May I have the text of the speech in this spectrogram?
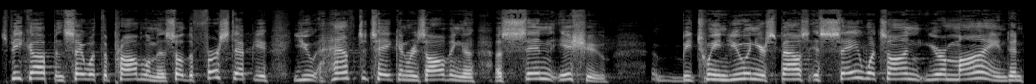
Speak up and say what the problem is. So, the first step you, you have to take in resolving a, a sin issue between you and your spouse is say what's on your mind and,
